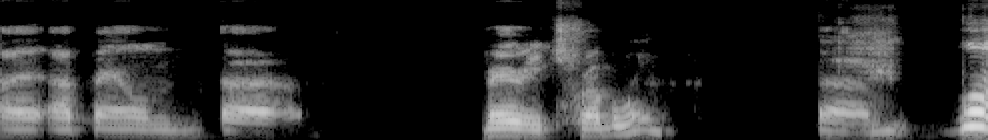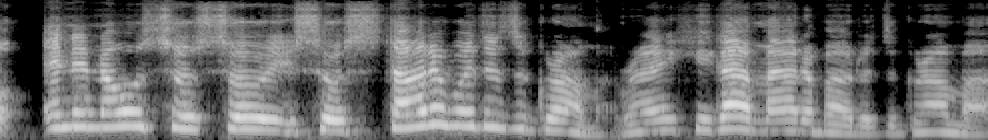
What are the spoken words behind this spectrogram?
I, I found uh, very troubling. Um, Well, and then also, so so started with his grandma, right? He got mad about his grandma,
